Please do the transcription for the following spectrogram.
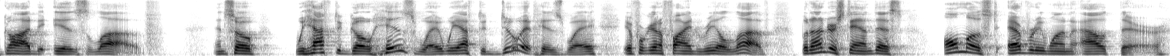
God is love. And so we have to go His way, we have to do it His way if we're going to find real love. But understand this almost everyone out there,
